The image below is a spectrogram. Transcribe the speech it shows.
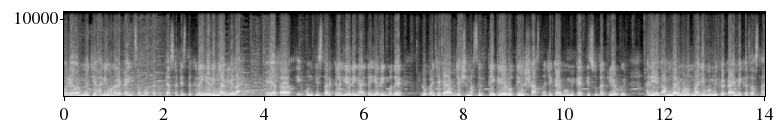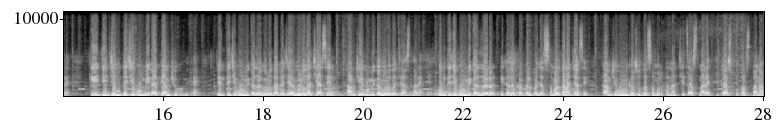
पर्यावरणाची हानी होणार आहे काहींचं मत आहे तर त्यासाठीच तर खरं हिअरिंग लागलेलं आहे. म्हणजे आता एकोणतीस तारखेला हिअरिंग आहे त्या हिअरिंगमध्ये लोकांचे काय ऑब्जेक्शन असतील ते क्लिअर होतील शासनाची काय भूमिका आहे ती सुद्धा क्लिअर होईल. आणि एक आमदार म्हणून माझी भूमिका कायम एकच असणार आहे की जी जनतेची भूमिका आहे ती आमची भूमिका आहे. जनतेची भूमिका जर विरोधकाची विरोधाची असेल तर आमची भूमिका विरोधाची असणार आहे. जनतेची भूमिका जर एखाद्या प्रकल्पाच्या समर्थनाची असेल तर आमची भूमिका सुद्धा समर्थनाचीच असणार आहे. विकास होत असताना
